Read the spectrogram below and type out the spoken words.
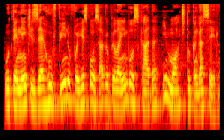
O tenente Zé Rufino foi responsável pela emboscada e morte do cangaceiro.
